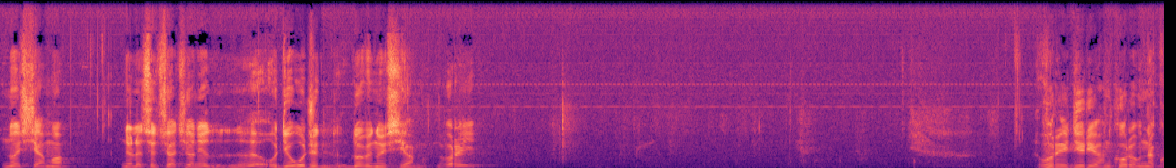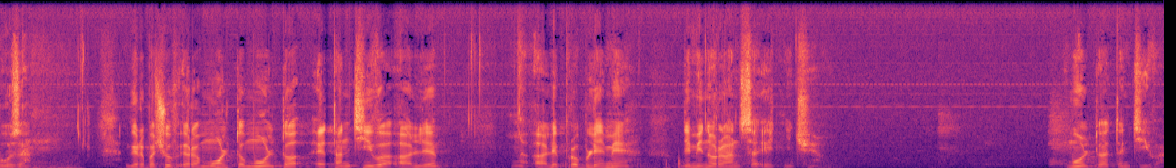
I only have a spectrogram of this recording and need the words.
noi siamo nella situazione di oggi dove noi siamo. Vorrei Vorrei dire ancora una cosa. Gorbaciov era molto molto attentivo alle, alle problemi di minoranza etnici. Molto attentiva.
